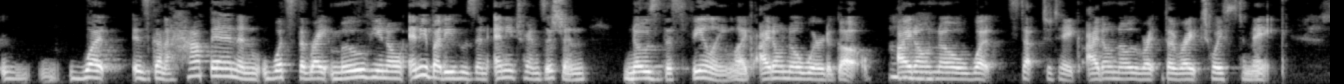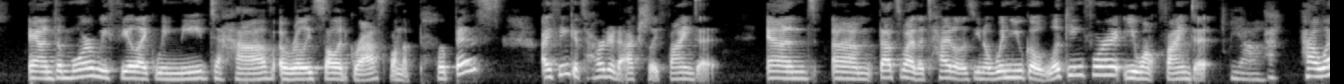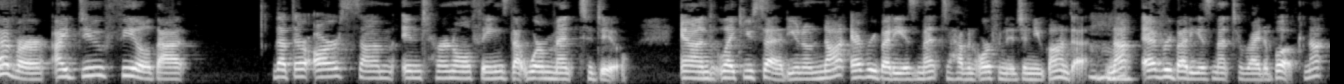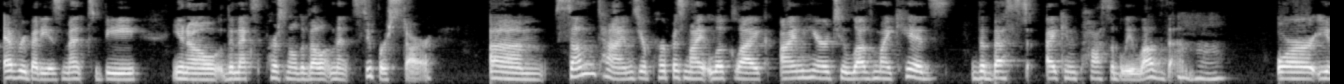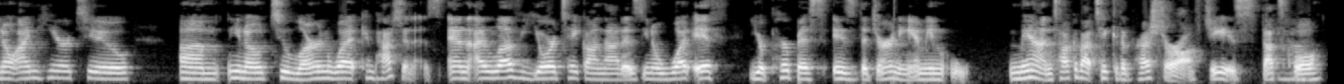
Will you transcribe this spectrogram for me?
what is going to happen and what's the right move. You know, anybody who's in any transition knows this feeling. Like, I don't know where to go. Mm-hmm. I don't know what step to take. I don't know the right, the right choice to make. And the more we feel like we need to have a really solid grasp on the purpose, I think it's harder to actually find it. And um, that's why the title is, you know, when you go looking for it, you won't find it. Yeah. However, I do feel that that there are some internal things that we're meant to do. And like you said, you know, not everybody is meant to have an orphanage in Uganda. Mm-hmm. Not everybody is meant to write a book. Not everybody is meant to be, you know, the next personal development superstar. Um, sometimes your purpose might look like I'm here to love my kids the best I can possibly love them. Mm-hmm. Or, you know, I'm here to, um, you know, to learn what compassion is. And I love your take on that is, you know, what if your purpose is the journey? I mean, man, talk about taking the pressure off. Jeez, that's yeah. cool.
